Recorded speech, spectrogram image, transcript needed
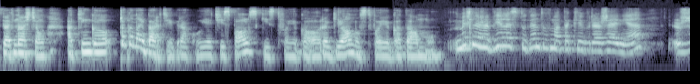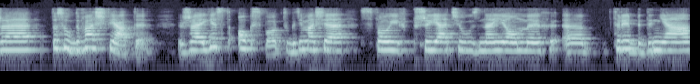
pewnością. A Kingo, czego najbardziej brakuje Ci z Polski, z Twojego regionu, z Twojego domu? Myślę, że wiele studentów ma takie wrażenie, że to są dwa światy. Że jest Oxford, gdzie ma się swoich przyjaciół, znajomych, e, tryb dnia,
